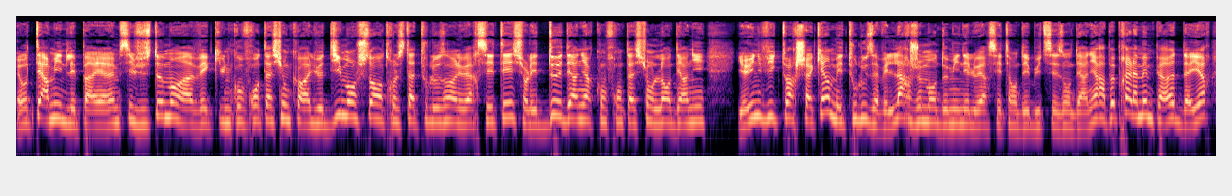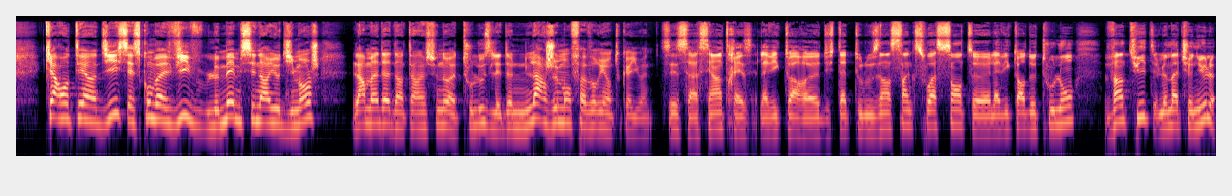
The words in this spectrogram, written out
Et on termine les paris RMC justement avec une confrontation qui aura lieu dimanche soir entre le Stade Toulousain et le RCT. Sur les deux dernières confrontations l'an dernier, il y a une victoire chacun, mais Toulouse avait largement dominé le RCT en début de saison dernière, à peu près à la même période d'ailleurs, 41-10. Est-ce qu'on va vivre le même scénario dimanche? L'armada d'internationaux à Toulouse les donne largement favoris en tout cas, Johan. C'est ça, c'est un 13 la victoire euh, du Stade Toulousain, 5,60 euh, la victoire de Toulon, 28 le match nul.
